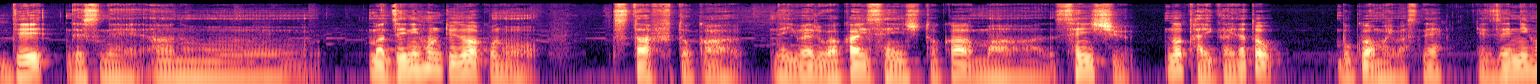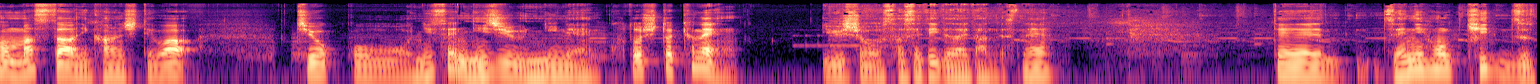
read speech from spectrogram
でですねあのまあ全日本というのはこのスタッフとか、ね、いわゆる若い選手とか、まあ、選手の大会だと僕は思いますね。で全日本マスターに関しては一応こう2022年今年と去年優勝させていただいたんですね。で全日本キッズ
